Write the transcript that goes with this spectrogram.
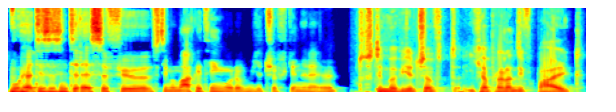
Woher dieses Interesse für das Thema Marketing oder Wirtschaft generell? Das Thema Wirtschaft, ich habe relativ bald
